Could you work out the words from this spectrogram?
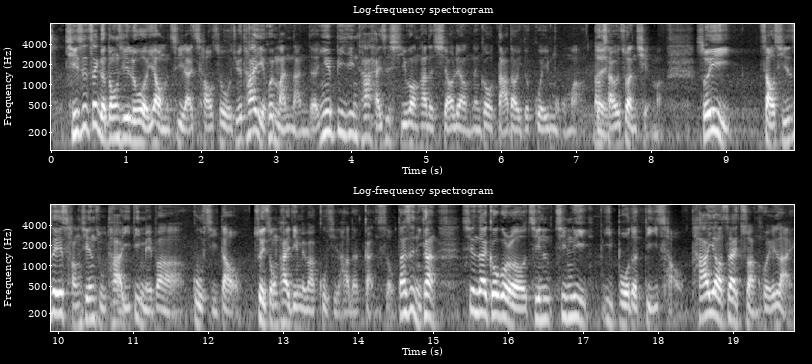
其实这个东西如果要我们自己来操作，我觉得它也会蛮难的，因为毕竟它还是希望它的销量能够达到一个规模嘛，那对才会赚钱嘛。所以早期的这些尝鲜族，他一定没办法顾及到，最终他一定没办法顾及他的感受。但是你看，现在 Google 经经历一波的低潮，他要再转回来，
